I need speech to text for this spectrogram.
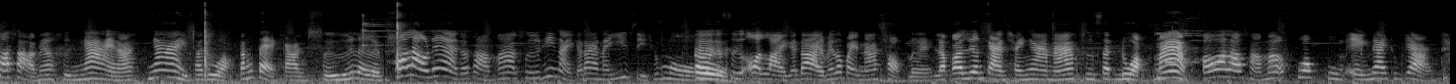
ข้อสามเนี่ยคือง่ายนะ ง่ายสะดวกตั้งแต่การซื้อเลย เพราะเราเนี่ยจะสามารถซื้อที่ไหนก็ได้นะ 24 ชั่วโมงเออจะซื้อออนไลน์ก็ได้ ไม่ต้องไปหน้าช็อปเลย แล้วก็เรื่องการใช้งานนะ คือสะดวกมาก เพราะว่าเราสามารถควบคุมเองได้ทุกอย่างท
